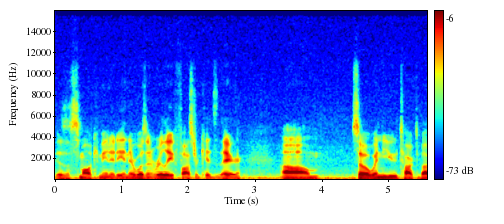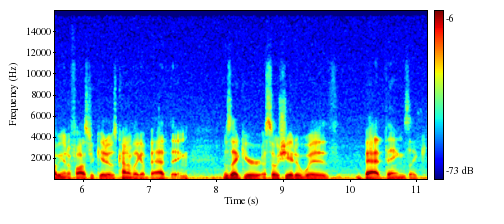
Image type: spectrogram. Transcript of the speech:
it was a small community, and there wasn't really foster kids there. Um, so when you talked about being a foster kid, it was kind of like a bad thing. It was like you're associated with bad things, like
